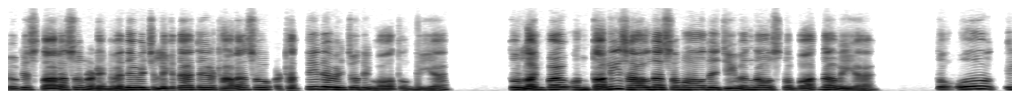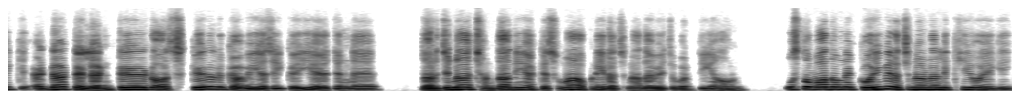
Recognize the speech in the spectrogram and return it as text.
ਕਿਉਂਕਿ 1799 ਦੇ ਵਿੱਚ ਲਿਖਦਾ ਹੈ ਤੇ 1838 ਦੇ ਵਿੱਚ ਉਹਦੀ ਮੌਤ ਹੁੰਦੀ ਹੈ। ਤੋਂ ਲਗਭਗ 39 ਸਾਲ ਦਾ ਸਮਾਂ ਉਹਦੇ ਜੀਵਨ ਦਾ ਉਸ ਤੋਂ ਬਾਅਦ ਦਾ ਵੀ ਹੈ। ਤਾਂ ਉਹ ਇੱਕ ਐਡਾ ਟੈਲੈਂਟਡ ਔਰ ਸਕਿਲਡ ਕਵੀ ਅਸੀਂ ਕਹੀਏ, ਜਿਨੇ ਦਰਜਨਾਂ ਛੰਦਾਂ ਦੀਆਂ ਕਿਸਮਾਂ ਆਪਣੀ ਰਚਨਾ ਦੇ ਵਿੱਚ ਵਰਤੀਆਂ ਹੋਣ, ਉਸ ਤੋਂ ਬਾਅਦ ਉਹਨੇ ਕੋਈ ਵੀ ਰਚਨਾ ਨਾ ਲਿਖੀ ਹੋਏਗੀ।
